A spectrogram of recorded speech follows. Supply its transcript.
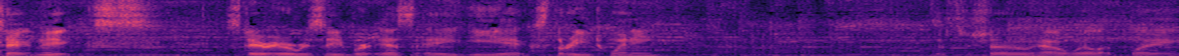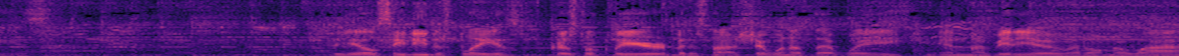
Technics stereo receiver SAEX 320. Just to show how well it plays. The LCD display is crystal clear, but it's not showing up that way in my video. I don't know why.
